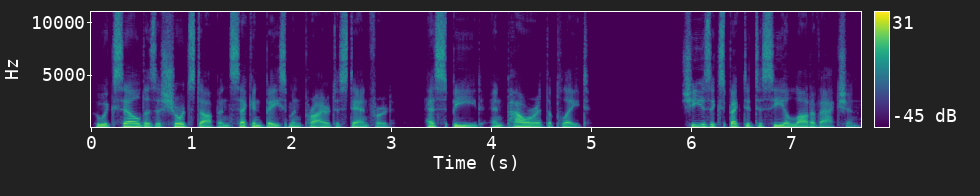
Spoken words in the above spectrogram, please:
who excelled as a shortstop and second baseman prior to Stanford, has speed and power at the plate. She is expected to see a lot of action.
